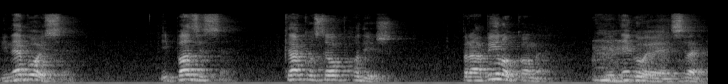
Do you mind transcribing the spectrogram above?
I ne boj se. I pazi se. Kako se obhodiš. Prema bilo kome. Jer njegove je sve.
